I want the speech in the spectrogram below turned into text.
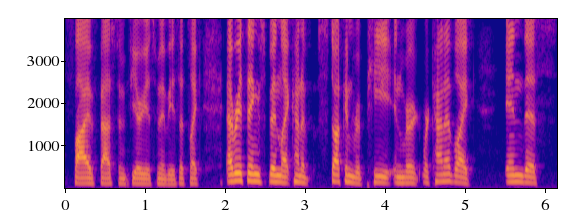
five fast and furious movies. It's like everything's been like kind of stuck in repeat and we're, we're kind of like in this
